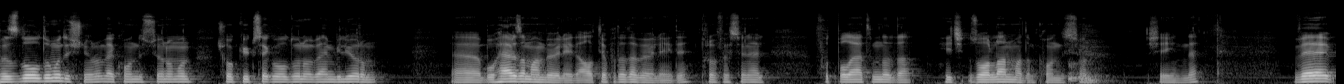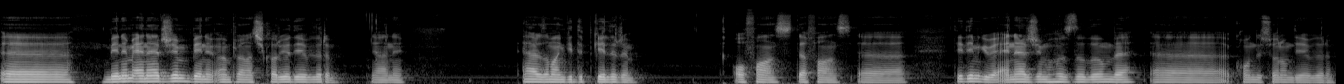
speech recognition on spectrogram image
hızlı olduğumu düşünüyorum ve kondisyonumun çok yüksek olduğunu ben biliyorum. Ee, bu her zaman böyleydi. Altyapıda da böyleydi. Profesyonel futbol hayatımda da hiç zorlanmadım kondisyon şeyinde. Ve e, benim enerjim beni ön plana çıkarıyor diyebilirim. Yani her zaman gidip gelirim. Ofans, defans, e, dediğim gibi enerjim, hızlılığım ve e, kondisyonum diyebilirim.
